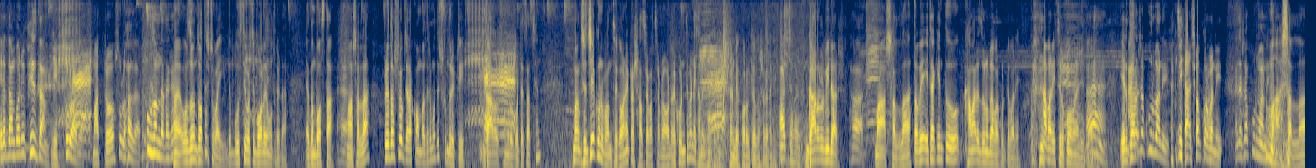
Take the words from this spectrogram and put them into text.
এটার দাম পড়বে ফিস দাম। জি। ষোলো হাজার। মাত্র? ষোলো হাজার। ওজন দা থাকে হ্যাঁ ওজন যথেষ্ট ভাই। বুঝতে পারছি বলের মতো এটা। একদম বস্তা। হ্যাঁ। মাশাল্লাহ প্রিয় দর্শক যারা কম বাজারের মধ্যে সুন্দর একটি গারল সংগ্রহ করতে চাচ্ছেন বাংলাদেশের যে কোনো প্রান্ত থেকে অনেকটা সাশ্রয় পাত্র আপনি অর্ডার করে নিতে পারেন এখানে শুনতে পারেন। শুনবে পরবর্তী দর্শক দেখে আচ্ছা ভাই। গারল বিডার। হ্যাঁ। মাশাল্লাহ। তবে এটা কিন্তু খামারের জন্য ব্যবহার করতে পারে। আবার এই ছিল কোরবানি দিতে পারে হ্যাঁ। এটা তো সব কুরবানি। জি হ্যাঁ সব কোরবানি। আচ্ছা সব কুরবানি। মাশাল্লাহ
